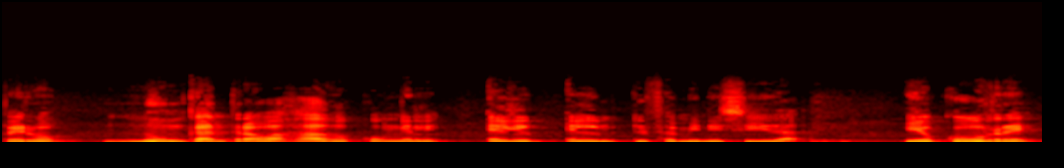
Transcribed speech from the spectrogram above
pero nunca han trabajado con el, el- el- el feminicida. Y ocurre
